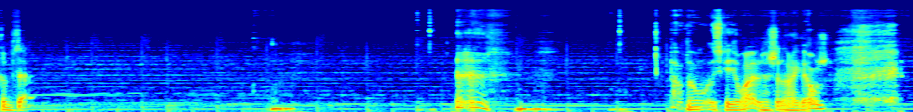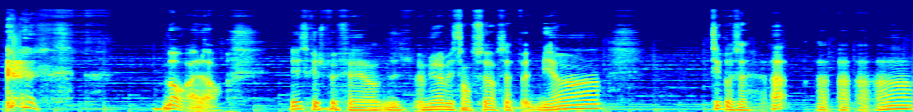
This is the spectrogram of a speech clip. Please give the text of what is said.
comme ça. Pardon, excusez-moi, j'ai dans la gorge. bon, alors, qu'est-ce que je peux faire? Améliorer mes senseurs, ça peut être bien. C'est quoi ça? Ah, ah, ah, ah, ah.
